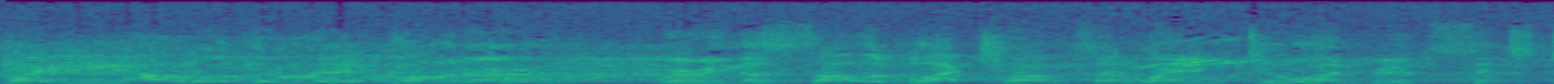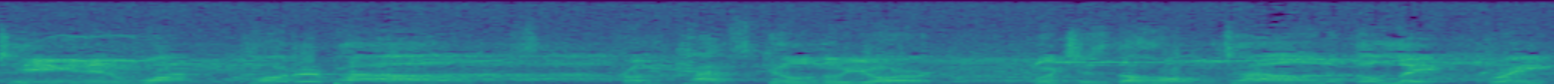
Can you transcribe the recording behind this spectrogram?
fighting out of the red corner, wearing the solid black trunks and weighing 216 and one quarter pounds, from Catskill, New York, which is the hometown of the late great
